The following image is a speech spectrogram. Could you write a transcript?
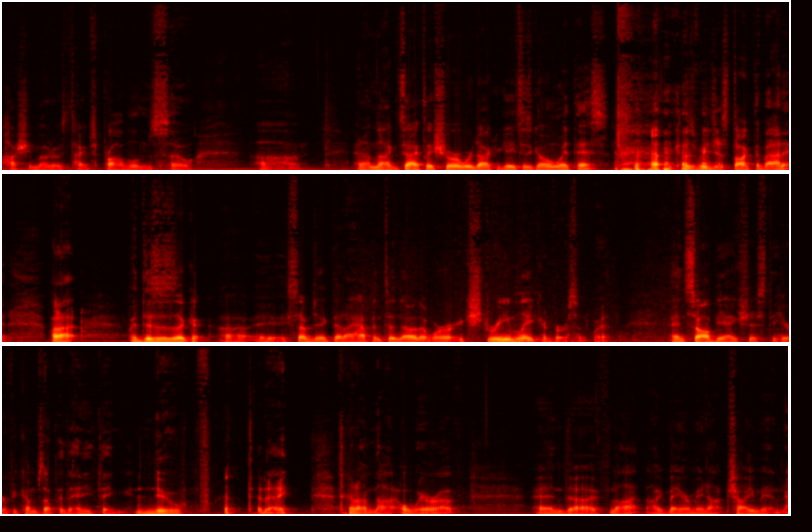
Hashimoto's types problems. So, uh, and I'm not exactly sure where Dr. Gates is going with this because we just talked about it, but. I, but this is a, uh, a, subject that I happen to know that we're extremely conversant with. And so I'll be anxious to hear if he comes up with anything new today that I'm not aware of. And uh, if not, I may or may not chime in.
